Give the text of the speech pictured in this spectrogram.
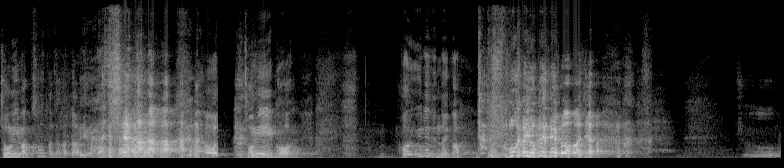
점이 막 커졌다 작았다. 어, 점이 봐봐. 어, 이래 된다니까. 뭐가 요래 돼요 맞아 쭉.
